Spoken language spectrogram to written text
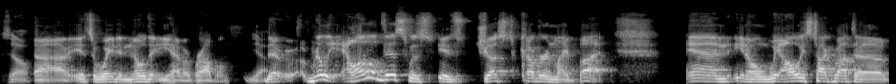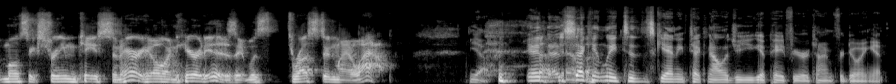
So uh, it's a way to know that you have a problem. yeah, That really, all of this was is just covering my butt. And you know, we always talk about the most extreme case scenario, and here it is. It was thrust in my lap. Yeah. And uh, secondly, to the scanning technology, you get paid for your time for doing it.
